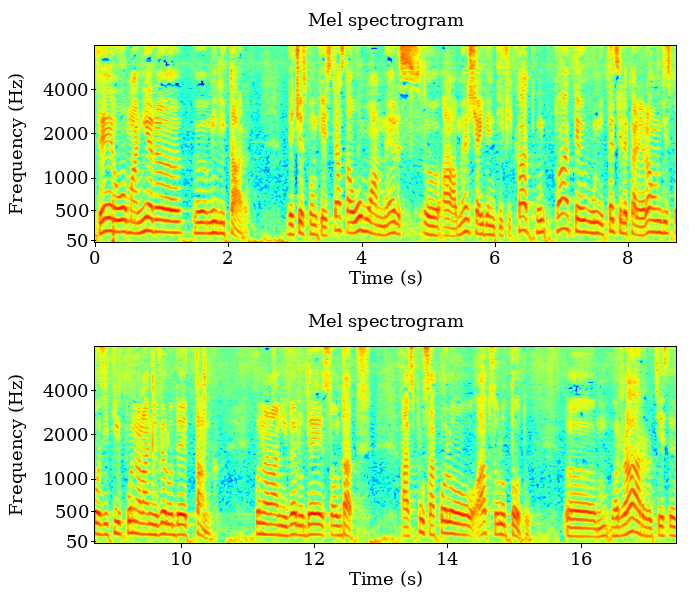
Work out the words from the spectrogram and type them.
de o manieră uh, militară. De ce spun chestia asta? Omul a mers, uh, a mers și a identificat toate unitățile care erau în dispozitiv până la nivelul de tank, până la nivelul de soldat. A spus acolo absolut totul. Rar ți este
